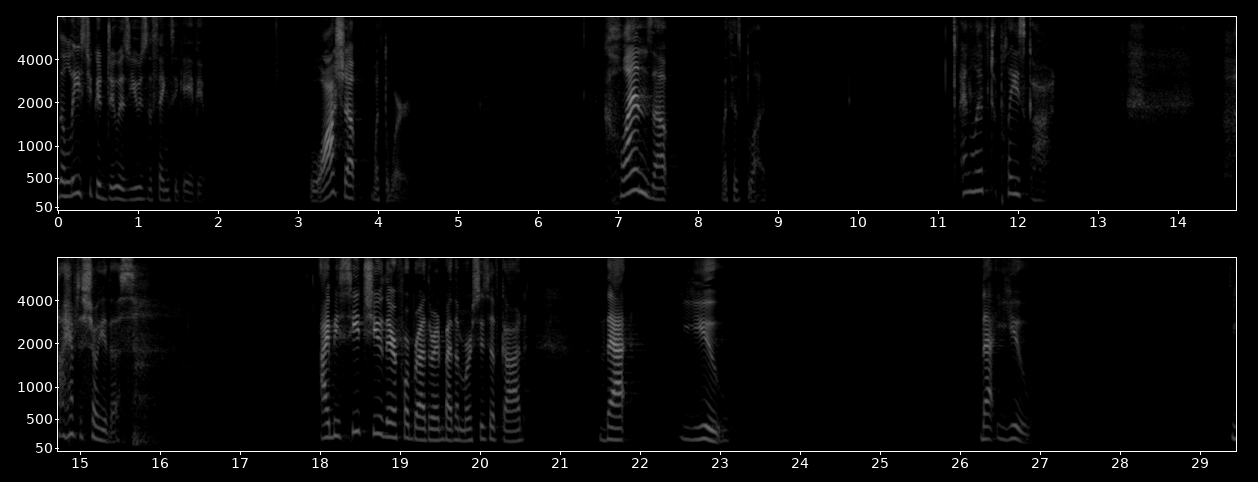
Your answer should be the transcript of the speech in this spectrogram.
The least you could do is use the things he gave you. Wash up with the word cleanse up with his blood, and live to please God. I have to show you this. I beseech you, therefore, brethren, by the mercies of God, that you, that you, you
